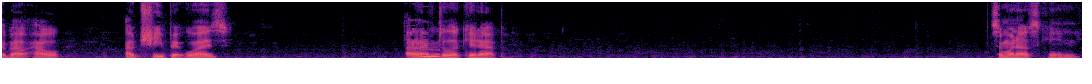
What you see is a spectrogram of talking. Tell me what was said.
about how how cheap it was? I'll have Mm. to look it up. someone else can.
